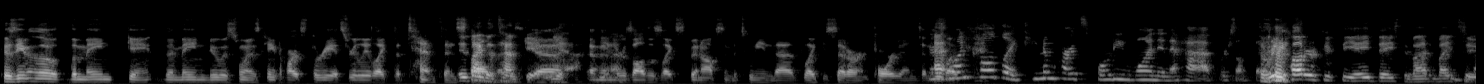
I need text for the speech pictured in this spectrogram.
Because even though the main game, the main newest one is Kingdom Hearts three, it's really like the tenth installment. It's like the 10th game, yeah, And then yeah. there's all those like spin-offs in between that, like you said, are important. And There's like, one called like Kingdom Hearts 41 and a half or something. 358 days divided by two,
